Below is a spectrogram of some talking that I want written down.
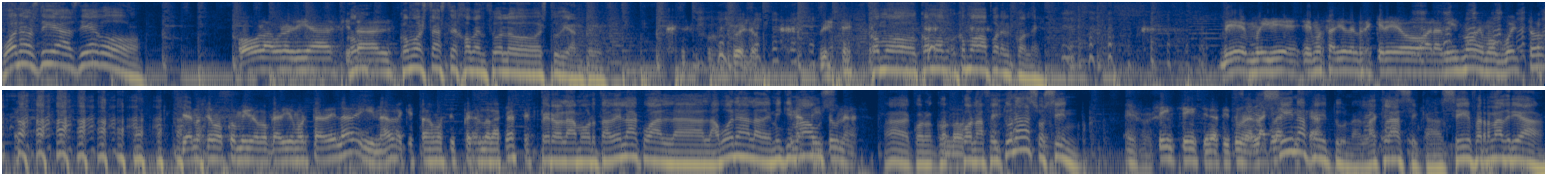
Buenos días, Diego. Hola, buenos días, ¿qué ¿Cómo, tal? cómo está este jovenzuelo estudiante? Consuelo. Bien, ¿Cómo, cómo, cómo va por el cole? Bien, muy bien. Hemos salido del recreo ahora mismo, hemos vuelto. Ya nos hemos comido bocadillo de mortadela y nada, aquí estábamos esperando la clase. Pero la mortadela, ¿cuál? ¿La, la buena, la de Mickey Sin Mouse? aceitunas. Ah, ¿con, con- con aceitunas o sin? Eso es. Sin, sin, sin aceitunas, la clásica. Sin aceitunas, la clásica. Sí, Fernandria.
